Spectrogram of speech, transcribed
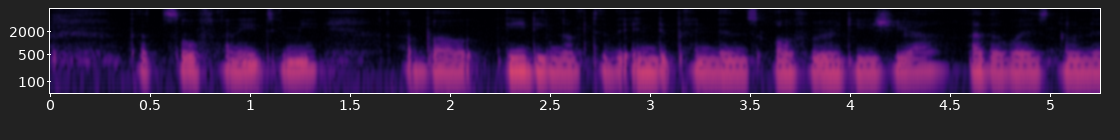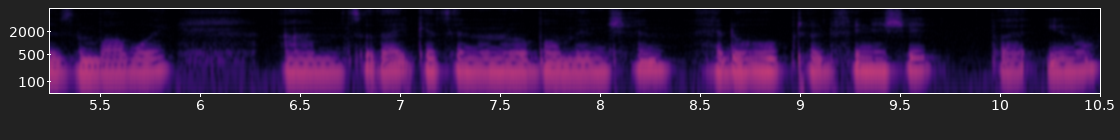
that's so funny to me. About leading up to the independence of Rhodesia, otherwise known as Zimbabwe. Um, so that gets an honorable mention. I had hoped I'd finish it, but you know,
